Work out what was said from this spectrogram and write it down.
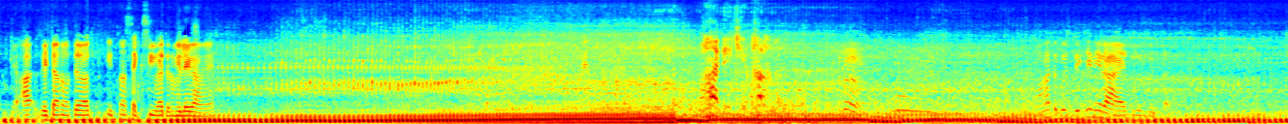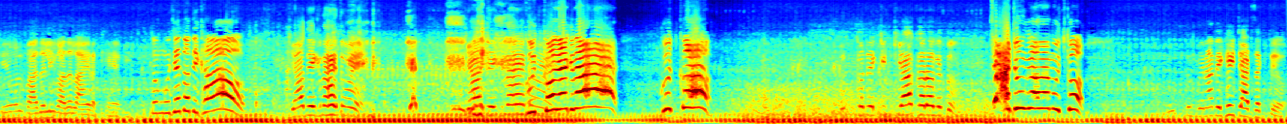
कि रिटर्न होते वक्त इतना सेक्सी वेदर मिलेगा हमें। वहाँ देखिए वहाँ। वहाँ तो कुछ दिख ही नहीं रहा है दूर दूर तक। केवल बादल ही बादल आए रखे हैं अभी तो मुझे तो दिखाओ। क्या देखना है तुम्हें? क्या देखना है खुद को देखना है! खुद को! खुद को देख के क्या करोगे तुम? चाटूँगा मैं मुझको! तुम बिना देखे ही चाट सकते हो।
